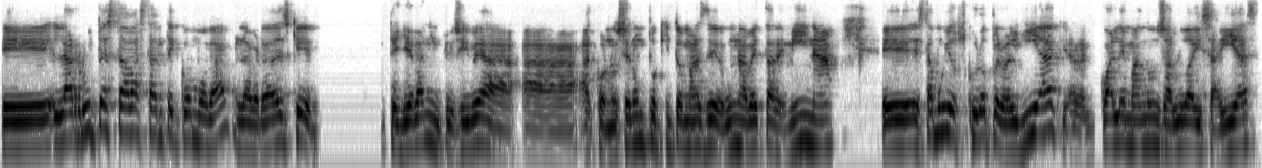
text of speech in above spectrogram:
Eh, la ruta está bastante cómoda, la verdad es que te llevan inclusive a, conocer un poquito más de una beta de mina. Eh, está muy oscuro, pero el guía, al cual le mando un saludo a Isaías,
